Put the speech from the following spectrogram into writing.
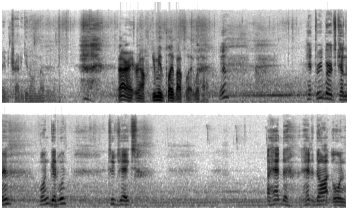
maybe try to get on another one. All right, Ralph, give me the play-by-play. What happened? Well, had three birds come in. One good one, two jakes. I had the I had the dot on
